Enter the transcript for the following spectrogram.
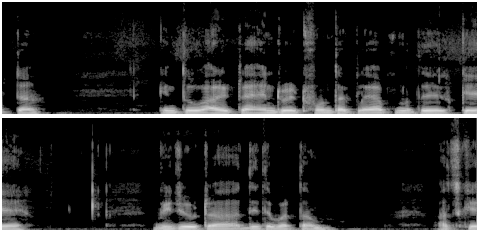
একটা। কিন্তু আরেকটা অ্যান্ড্রয়েড ফোন থাকলে আপনাদেরকে ভিডিওটা দিতে পারতাম। আজকে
